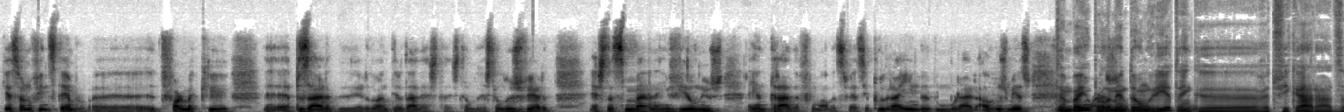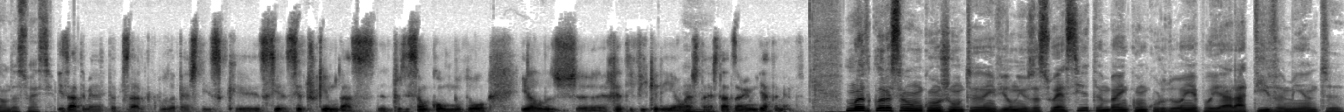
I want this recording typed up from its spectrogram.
que é só no fim de setembro setembro, eh, de forma que, eh, apesar de Erdogan ter dado esta, esta, esta luz verde esta semana em Vilnius, a entrada formal da Suécia poderá ainda demorar alguns meses. Também o Parlamento da Hungria tem que ratificar a adesão da Suécia. Exatamente, apesar de que Budapeste disse que se, se a Turquia mudasse de posição, como mudou, eles uh, ratificariam esta, esta adesão imediatamente. Uma declaração conjunta em Vilnius, a Suécia também concordou em apoiar ativamente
